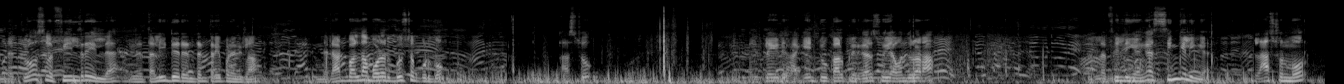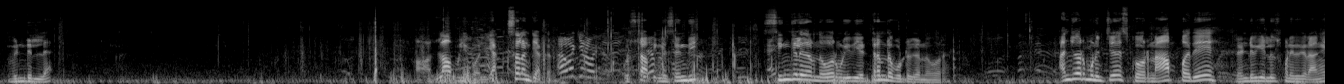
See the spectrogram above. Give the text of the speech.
இந்த க்ளோஸில் ஃபீல்டரே இல்லை. இதை தள்ளிட்டு ரெண்டு ரன் ட்ரை பண்ணியிருக்கலாம் இந்த டாட் பால் தான் பவுலர் பூஸ்டப் கொடுக்கும். Last two played again two call பண்ணியிருக்காரு சூர்யா வந்துடுவாரா நல்ல ஃபீல்டிங் சிங்கிளிங்க லாஸ்ட் ஒன் மோர் விண்டு இல்லை. Lovely ball excellent yorker good ஸ்டாப்பிங்க செந்தி. சிங்கிளில் இருந்த ஓவர் முடியுது எட்டு ரன் போட்டிருக்காரு இந்த ஓவர் அஞ்சு ஓவர் முடிஞ்சு ஸ்கோர் நாற்பது ரெண்டு விக்கெட் லூஸ் பண்ணியிருக்காங்க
